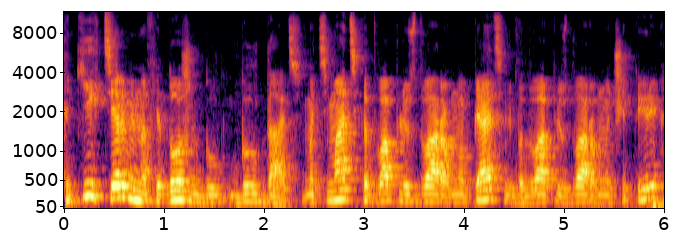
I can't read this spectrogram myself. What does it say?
Каких терминов я должен был, был дать? Математика 2 плюс 2 равно 5, либо 2 плюс 2 равно 4,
